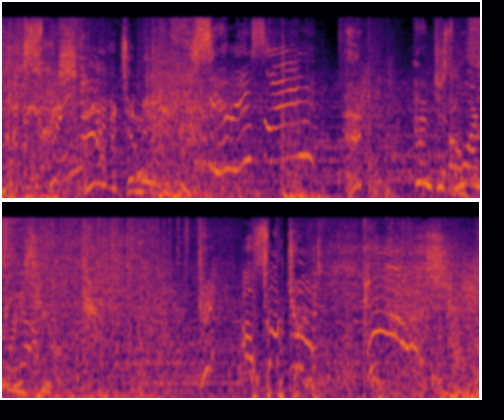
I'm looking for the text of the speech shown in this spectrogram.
Not the ice. Leave it to me! Seriously? I'm just I'll warming freeze up. you. I'll suck you protect. in. Push! Push!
